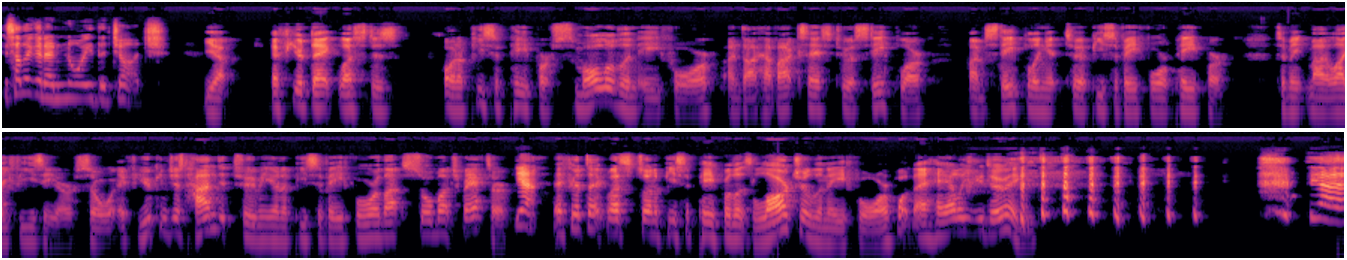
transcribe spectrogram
it's either going to annoy the judge. Yep. If your deck list is on a piece of paper smaller than A4 and I have access to a stapler, I'm stapling it to a piece of A4 paper to make my life easier. So if you can just hand it to me on a piece of A4, that's so much better. Yeah. If your deck list's on a piece of paper that's larger than A4, what the hell are you doing? yeah,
